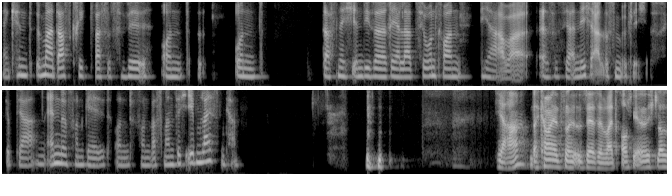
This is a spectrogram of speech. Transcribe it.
ein Kind immer das kriegt, was es will und, und das nicht in dieser Relation von Ja, aber es ist ja nicht alles möglich. Es gibt ja ein Ende von Geld und von was man sich eben leisten kann. Ja, da kann man jetzt sehr, sehr weit drauf gehen. Ich glaube,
